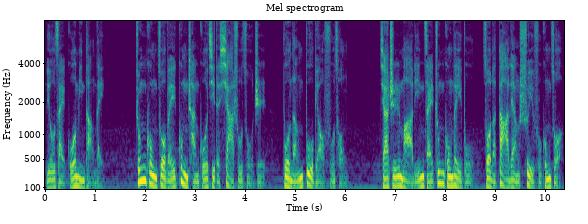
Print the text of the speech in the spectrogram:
留在国民党内。中共作为共产国际的下属组织，不能不表服从。加之马林在中共内部做了大量说服工作，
